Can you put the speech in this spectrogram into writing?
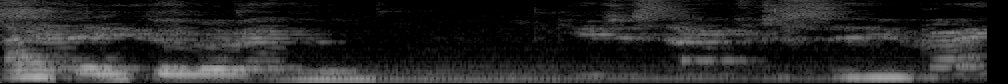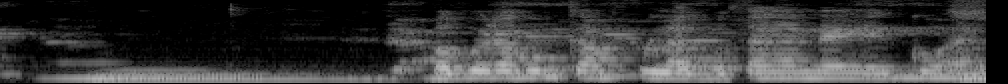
Ay, thank you Lord. Bago na akong kamplag, butangan na yung kuan.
